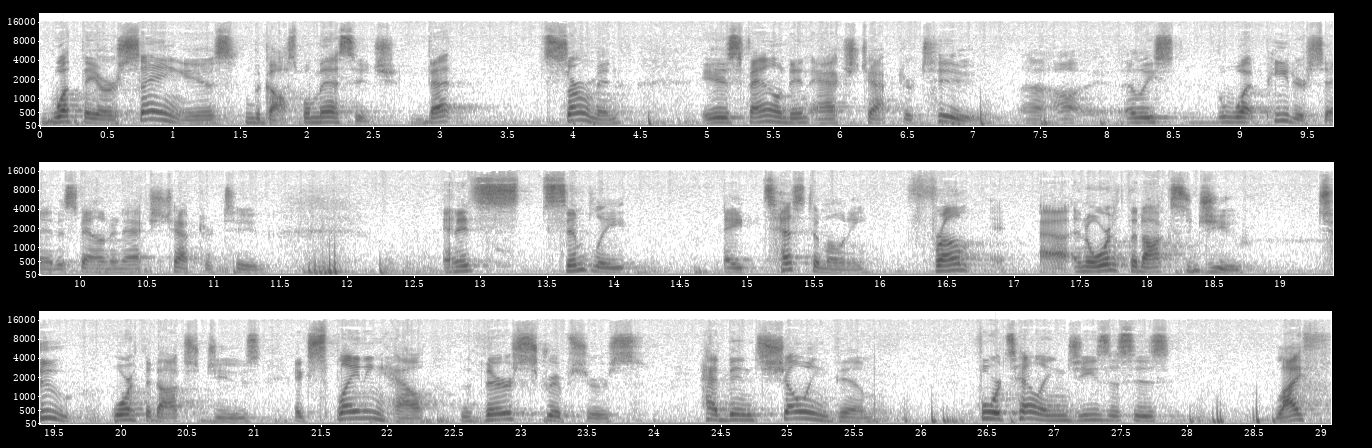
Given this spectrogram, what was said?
What they are saying is the gospel message. That sermon is found in Acts chapter 2. Uh, uh, at least what Peter said is found in Acts chapter 2. And it's simply a testimony from uh, an Orthodox Jew to Orthodox Jews explaining how their scriptures had been showing them, foretelling Jesus' life,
